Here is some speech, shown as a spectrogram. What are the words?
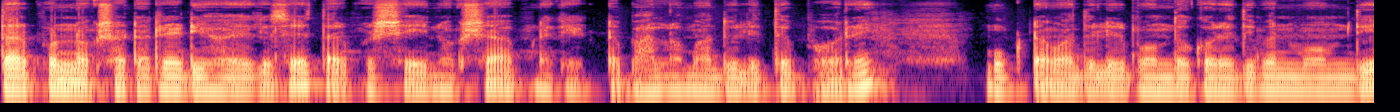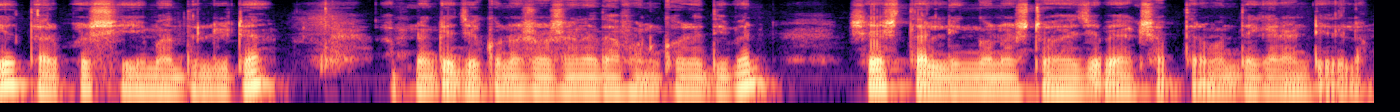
তারপর নকশাটা রেডি হয়ে গেছে। তারপর সেই নকশা আপনাকে একটা ভালো মাদুলিতে ভরে মুখটা মাদুলির বন্ধ করে দিবেন, মম দিয়ে। তারপর সেই মাদুলিটা আপনাকে যে কোনো শ্মশানে দাফন করে দিবেন। শেষ, তার লিঙ্গ নষ্ট হয়ে যাবে। এক সপ্তাহের মধ্যে গ্যারান্টি দিলাম।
